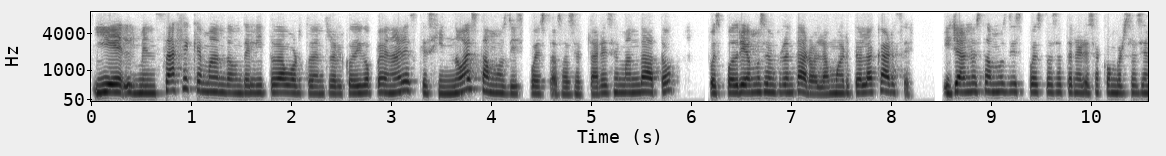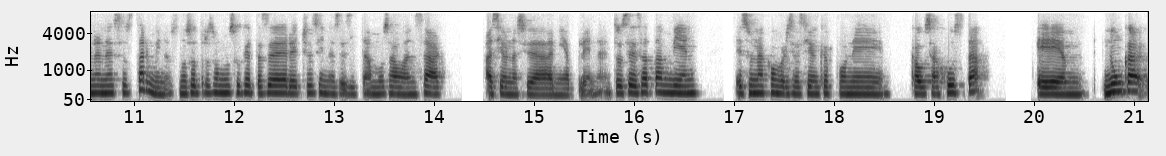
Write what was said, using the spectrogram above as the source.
y el mensaje que manda un delito de aborto dentro del Código Penal es que si no estamos dispuestas a aceptar ese mandato, pues podríamos enfrentar o la muerte o la cárcel y ya no estamos dispuestas a tener esa conversación en esos términos. Nosotros somos sujetos de derechos y necesitamos avanzar hacia una ciudadanía plena. Entonces esa también es una conversación que pone causa justa. Em, nunca,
